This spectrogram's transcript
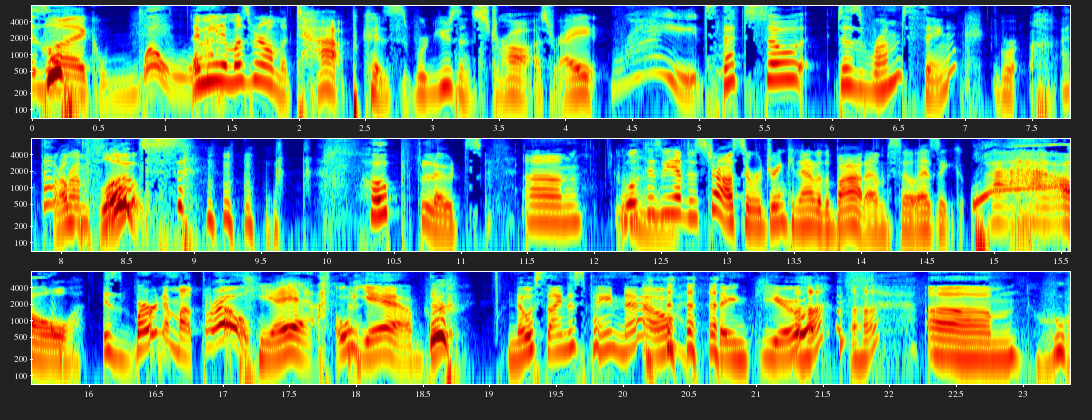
is like whoa. I mean, it must have been on the top because we're using straws, right? right. That's so. Does rum sink? I thought Rum rum, floats. floats. Hope floats. Um, Well, because we have the straw, so we're drinking out of the bottom. So as it, wow, is burning my throat. yeah, Oh yeah. No sinus pain now. Thank you. uh-huh. Um, ooh,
